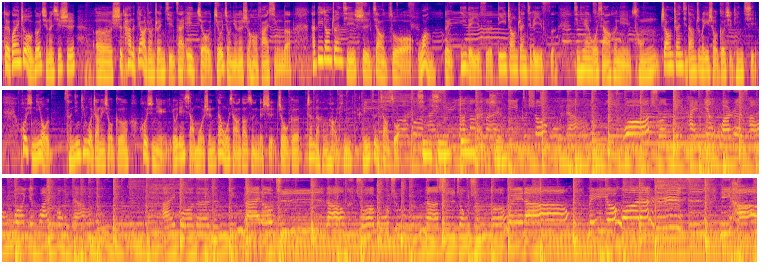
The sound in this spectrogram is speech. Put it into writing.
对，关于这首歌曲呢，其实，呃，是他的第二张专辑，在一九九九年的时候发行的。他第一张专辑是叫做《忘》，对，一的意思，第一张专辑的意思。今天我想要和你从这张专辑当中的一首歌曲听起，或许你有。曾经听过这样的一首歌，或许你有点小陌生，但我想要告诉你的是，这首歌真的很好听，名字叫做《星星堆满天》。爱过的人应该都知道，说不出那是种什么味道。没有我的日子，你好。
